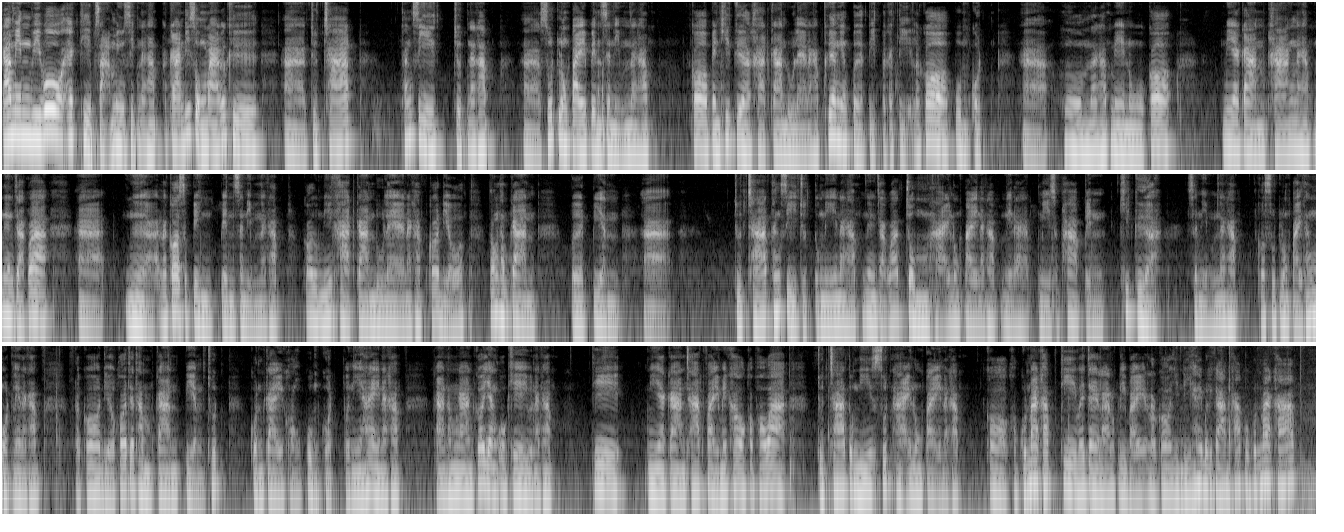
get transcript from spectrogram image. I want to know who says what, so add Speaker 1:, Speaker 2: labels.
Speaker 1: Garmin Vivo Active 3 Music นะครับ อาการที่ส่งมาก็คืออจุดชาร์จทั้ง 4 จุดนะครับซุดลงไปเป็นสนิมนะครับ ก็เป็นขี้เกลือขาดการดูแลนะครับ เครื่องยังเปิดติดปกติ แล้วก็ปุ่มกดโฮมนะครับ เมนูก็มีอาการค้างนะครับ เนื่องจากว่าอ่าเหงื่อแล้วก็สปริงเป็นสนิมนะครับ ก็ตรงนี้ขาดการดูแลนะครับ ก็เดี๋ยวต้องทำการเปิดเปลี่ยนอ่า จุดชาร์จทั้ง 4 จุดตรงนี้นะครับ เนื่องจากว่าจมหายลงไปนะครับนี่นะครับมีสภาพเป็นขี้เกลือสนิมนะครับ ก็ซุดลงไปทั้งหมดเลยนะครับ แล้วก็เดี๋ยวก็จะทำการเปลี่ยนชุดกลไกของปุ่มกดตัวนี้ให้นะครับ การทำงานก็ยังโอเคอยู่นะครับ ที่มีอาการชาร์จไฟไม่เข้าก็เพราะว่าจุดชาร์จตรงนี้ซุดหายลงไปนะครับ ก็ขอบคุณมากครับที่ไว้ใจร้านล็อกรีไบแล้วก็ยินดีให้บริการครับขอบคุณมากครับ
